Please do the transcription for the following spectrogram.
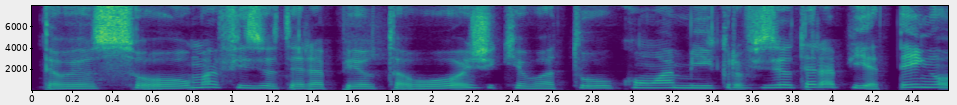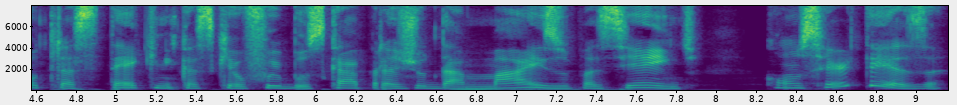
Então, eu sou uma fisioterapeuta hoje que eu atuo com a microfisioterapia. Tem outras técnicas que eu fui buscar para ajudar mais o paciente? Com certeza.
